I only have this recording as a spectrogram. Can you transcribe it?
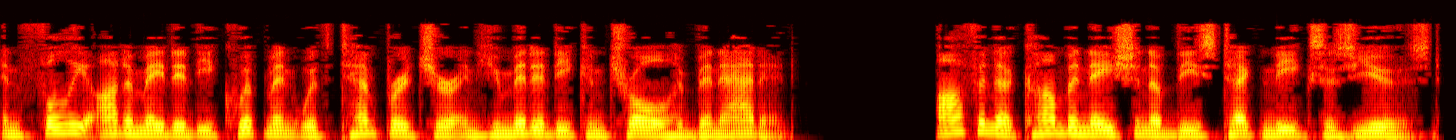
and fully automated equipment with temperature and humidity control have been added. Often a combination of these techniques is used.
